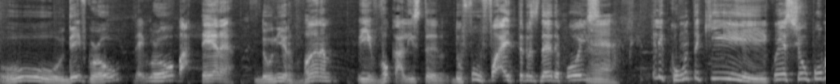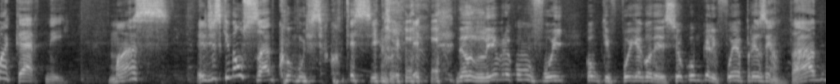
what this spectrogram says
o Dave Grohl, Dave Grohl, batera do Nirvana e vocalista do Foo Fighters, né, depois, É. ele conta que conheceu o Paul McCartney, mas ele diz que não sabe como isso aconteceu. Não lembra como foi, como que foi que aconteceu, como que ele foi apresentado,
